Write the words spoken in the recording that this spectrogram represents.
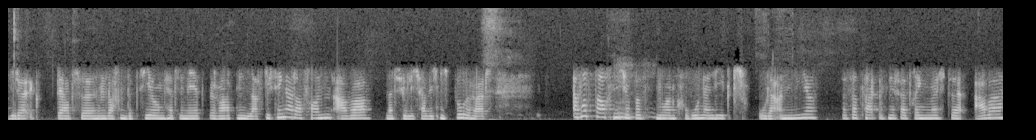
jeder Experte in Sachen Beziehung hätte mir jetzt geraten, lass die Finger davon, aber natürlich habe ich nicht zugehört. Er wusste auch nicht, ob es nur an Corona liegt oder an mir, dass er Zeit mit mir verbringen möchte. Aber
